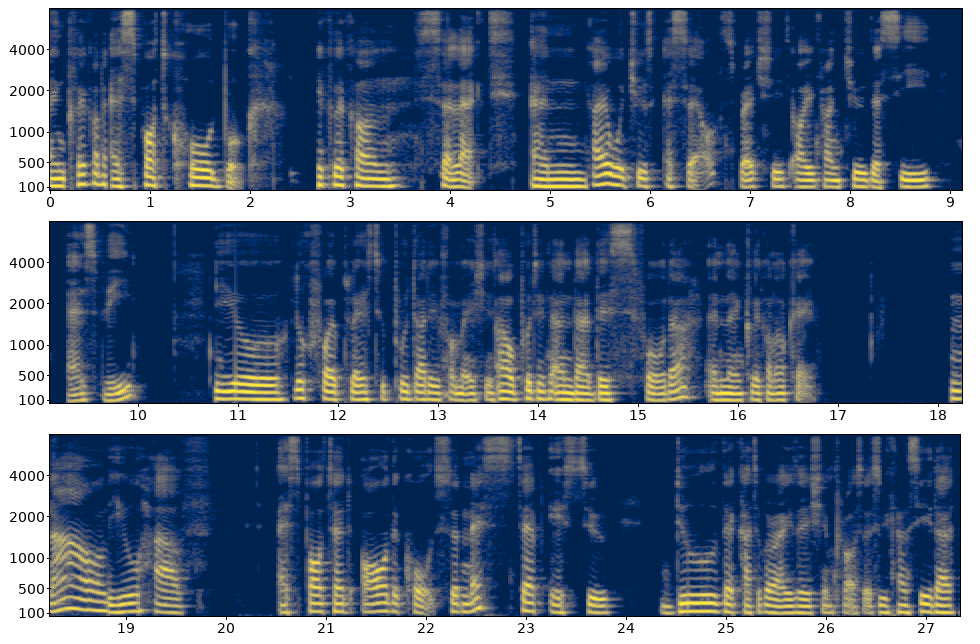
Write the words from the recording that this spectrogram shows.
and click on export code book. You click on select and I will choose Excel spreadsheet or you can choose the CSV. You look for a place to put that information. I'll put it under this folder and then click on OK. Now you have exported all the codes. So the next step is to do the categorization process. You can see that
